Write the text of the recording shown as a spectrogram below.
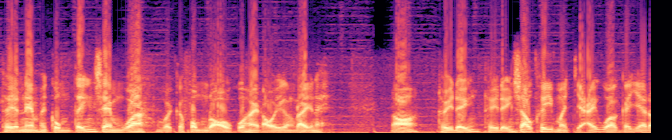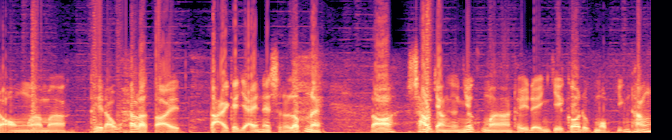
Thì anh em hãy cùng tiến xem qua về cái phong độ của hai đội gần đây này. Đó thụy điển thụy điển sau khi mà trải qua cái giai đoạn mà, mà thi đấu khá là tệ tại cái giải nation cup này. Đó 6 trận gần nhất mà thụy điển chỉ có được một chiến thắng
